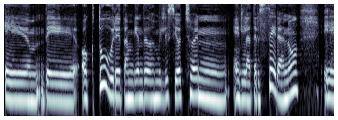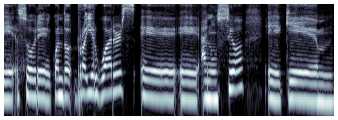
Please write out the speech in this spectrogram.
eh, de octubre también de 2018 en, en la tercera, ¿no? Eh, sobre cuando Roger Waters eh, anunció que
